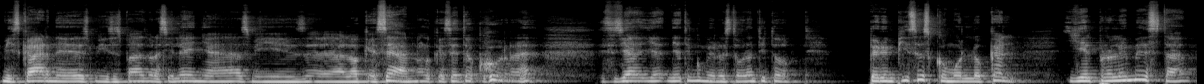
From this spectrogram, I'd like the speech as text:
mis carnes, mis espadas brasileñas, mis, eh, lo que sea, ¿no? lo que se te ocurra. Dices, ya, ya, ya tengo mi restaurante y todo. Pero empiezas como local. Y el problema está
